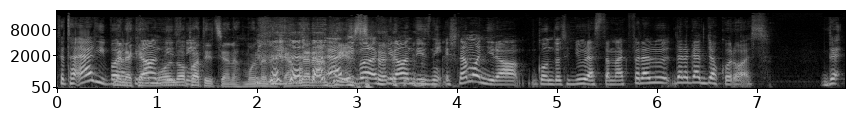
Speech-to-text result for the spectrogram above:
Tehát ha elhív Ne valaki nekem mond, a randizni, Patriciának mond, ne nekem, ne rám elhív valaki randizni, és nem annyira gondolt, hogy ő lesz a megfelelő, de legalább gyakorolsz. De,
